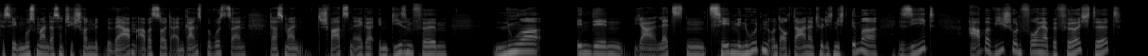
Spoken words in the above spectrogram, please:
Deswegen muss man das natürlich schon mit bewerben, aber es sollte einem ganz bewusst sein, dass man Schwarzenegger in diesem Film nur in den ja, letzten zehn Minuten und auch da natürlich nicht immer sieht. Aber wie schon vorher befürchtet,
